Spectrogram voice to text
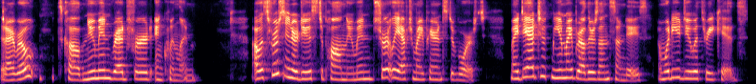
that I wrote. It's called Newman, Redford, and Quinlan. I was first introduced to Paul Newman shortly after my parents divorced. My dad took me and my brothers on Sundays. And what do you do with three kids?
